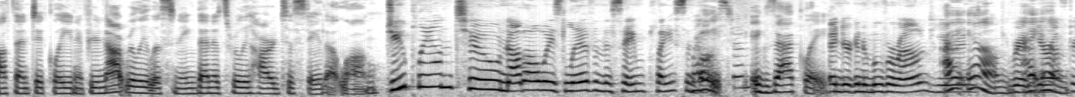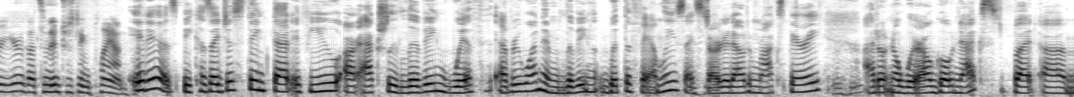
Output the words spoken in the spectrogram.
authentically, and if you're not really listening, then it's really hard to stay that long. Do you plan to not always live in the same place in Boston? exactly. And you're going to move around year, I am. year I year am. after year? That's an interesting plan. It is because I just think that if you are actually living with everyone and living with the families, I mm-hmm. started out in Roxbury. Mm-hmm. I don't know where I'll go next, but um,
